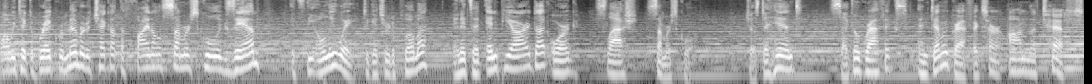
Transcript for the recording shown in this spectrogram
While we take a break, remember to check out the final summer school exam. It's the only way to get your diploma, and it's at npr.org slash summer school. Just a hint, psychographics and demographics are on the test.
